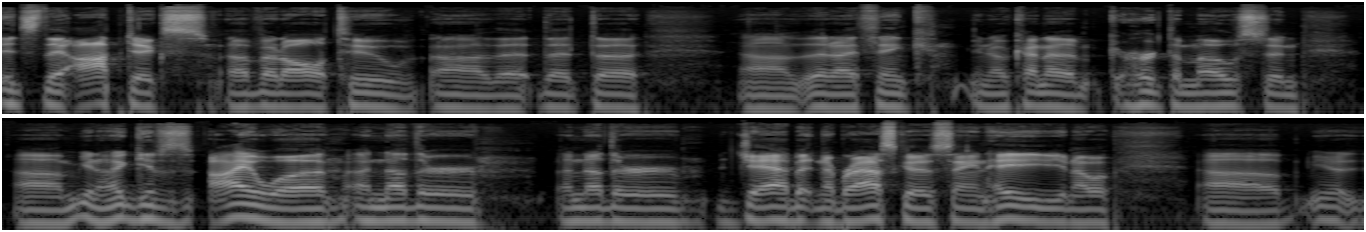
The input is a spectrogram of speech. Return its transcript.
it's the optics of it all too uh, that that uh, uh, that I think you know kind of hurt the most. And um, you know it gives Iowa another another jab at Nebraska saying hey you know uh, you know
